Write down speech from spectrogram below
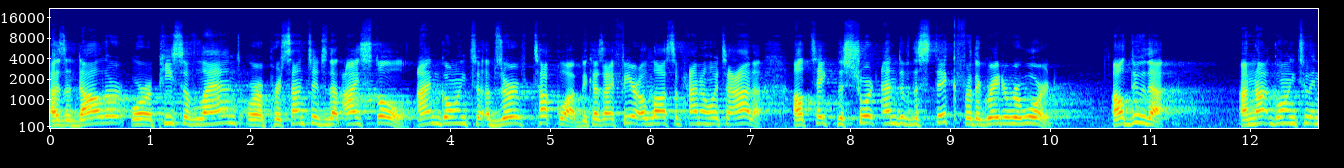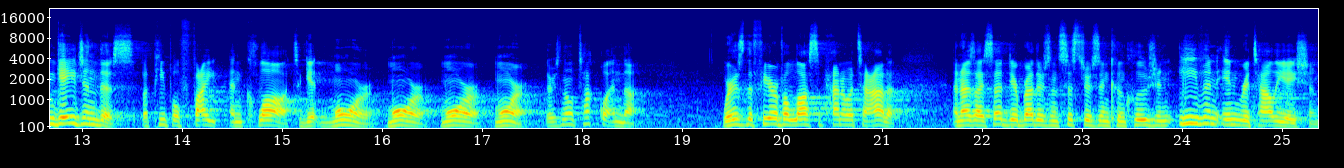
as a dollar or a piece of land or a percentage that I stole. I'm going to observe taqwa because I fear Allah subhanahu wa ta'ala. I'll take the short end of the stick for the greater reward. I'll do that. I'm not going to engage in this. But people fight and claw to get more, more, more, more. There's no taqwa in that. Where's the fear of Allah subhanahu wa ta'ala? And as I said, dear brothers and sisters, in conclusion, even in retaliation,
